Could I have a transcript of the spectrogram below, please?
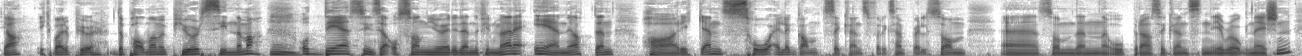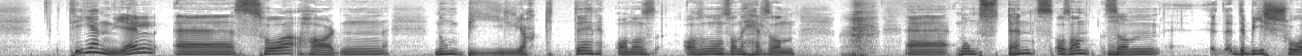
ja, ikke bare pure De Palma, men pure cinema. Og det syns jeg også han gjør i denne filmen. Jeg er enig i at den har ikke en så elegant sekvens, f.eks., som, eh, som den operasekvensen i Rogue Nation. Til gjengjeld eh, så har den noen biljakter og noen, og noen sånne helt sånn eh, Noen stunts og sånn som det det blir så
